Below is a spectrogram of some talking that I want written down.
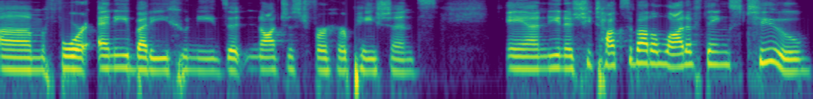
um, for anybody who needs it, not just for her patients. And, you know, she talks about a lot of things too,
